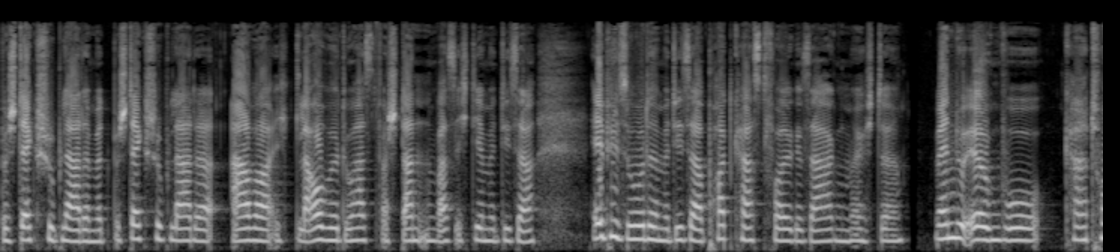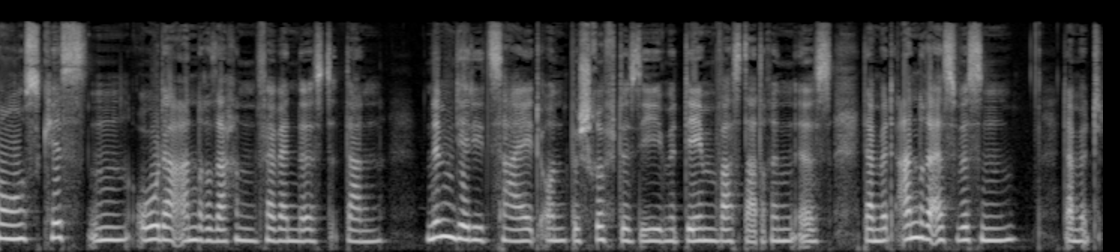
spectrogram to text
Besteckschublade mit Besteckschublade, aber ich glaube, du hast verstanden, was ich dir mit dieser Episode, mit dieser Podcast-Folge sagen möchte. Wenn du irgendwo Kartons, Kisten oder andere Sachen verwendest, dann nimm dir die Zeit und beschrifte sie mit dem, was da drin ist, damit andere es wissen, damit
